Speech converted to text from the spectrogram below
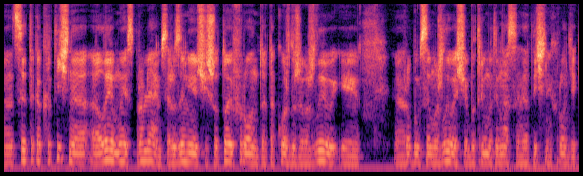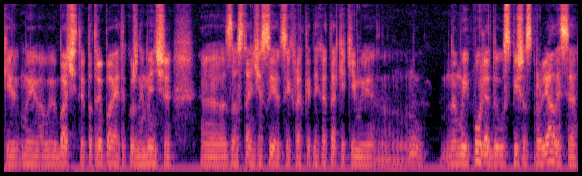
Е, це така критична, але ми справляємося, розуміючи, що той фронт також дуже важливий і е, робимо все можливе, щоб утримати нас енергетичний фронт, який ми ви бачите, потребує також не менше е, за останні часи цих ракетних атак, які ми, ну, на мій погляд, успішно справлялися.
